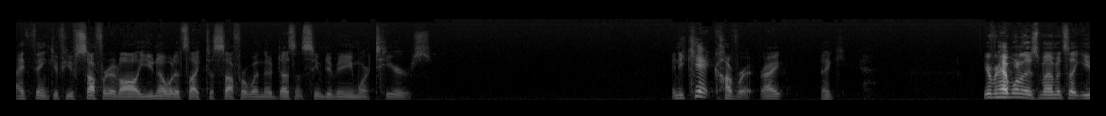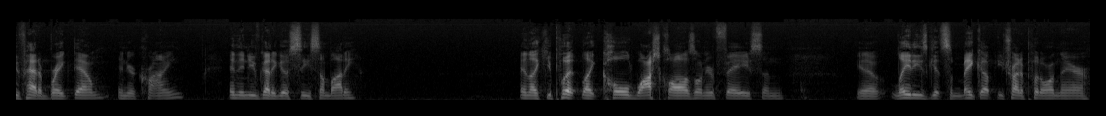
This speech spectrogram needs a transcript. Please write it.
I think if you've suffered at all, you know what it's like to suffer when there doesn't seem to be any more tears. And you can't cover it, right? Like you ever had one of those moments like you've had a breakdown and you're crying and then you've got to go see somebody? And like you put like cold washcloths on your face and you know, ladies get some makeup you try to put on there.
